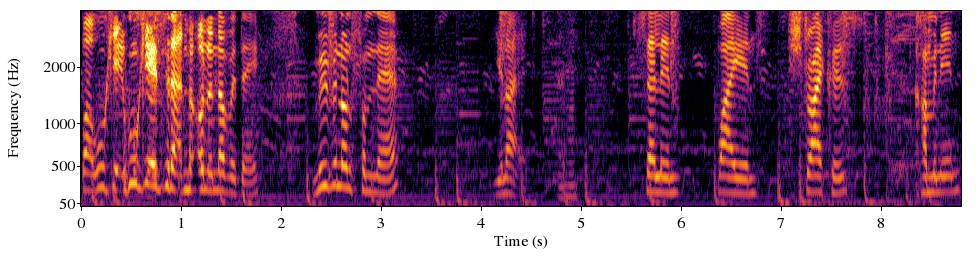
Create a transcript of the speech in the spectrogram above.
But we'll get we'll get into that on another day. Moving on from there, United Mm-hmm. selling, buying strikers, coming in,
